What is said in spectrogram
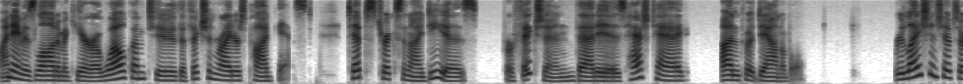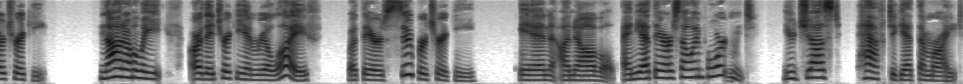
My name is Lana McAra. Welcome to the Fiction Writers Podcast tips, tricks, and ideas for fiction that is hashtag unputdownable. Relationships are tricky. Not only are they tricky in real life, but they're super tricky in a novel. And yet they are so important. You just have to get them right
